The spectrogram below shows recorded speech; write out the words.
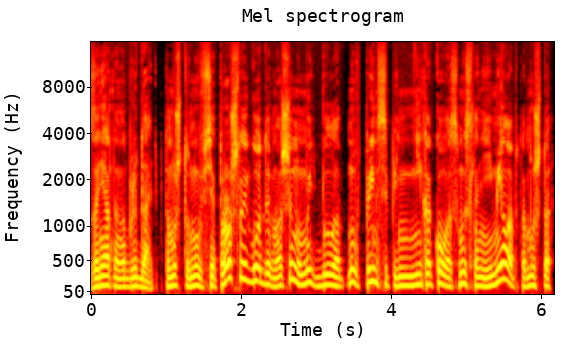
занятно наблюдать. Потому что, ну, все прошлые годы машину мыть было, ну, в принципе, никакого смысла не имело, потому что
